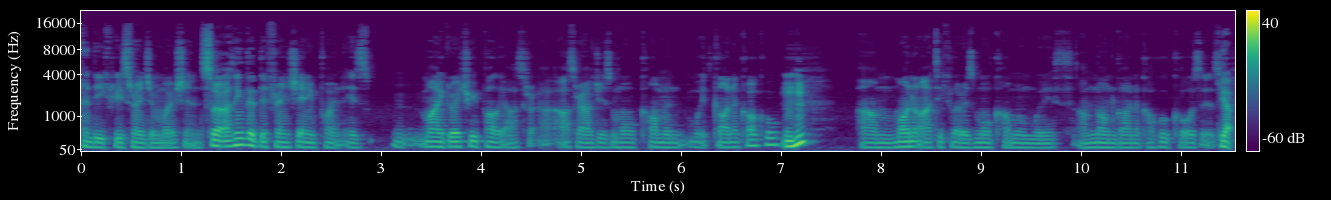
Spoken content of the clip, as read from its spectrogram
and decreased range of motion. So I think the differentiating point is migratory polyarthralgia is more common with gonococcal. Mm-hmm. Um, monoarticular is more common with um, non-gonococcal causes. Yep.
